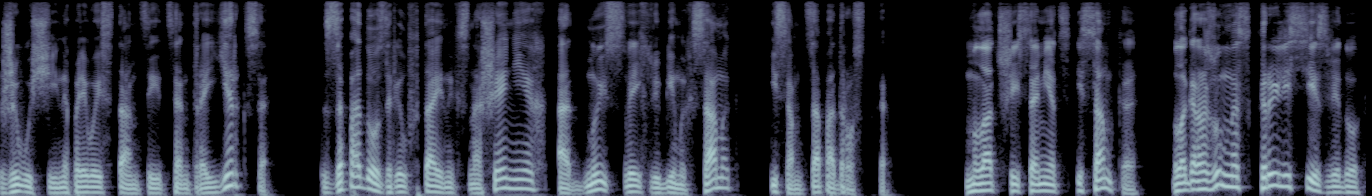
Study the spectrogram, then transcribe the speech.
живущий на полевой станции центра Йеркса, заподозрил в тайных сношениях одну из своих любимых самок и самца-подростка. Младший самец и самка благоразумно скрылись из виду,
